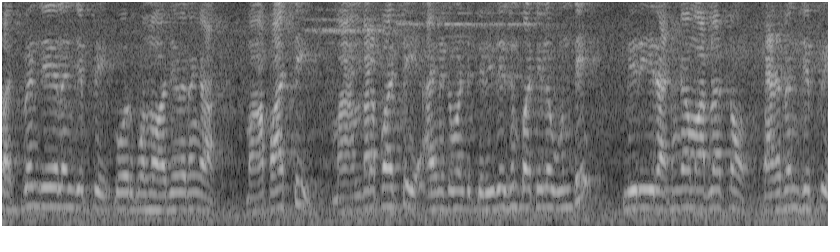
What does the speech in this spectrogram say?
సస్పెండ్ చేయాలని చెప్పి కోరుకున్నాం. అదేవిధంగా మా పార్టీ మా అందరి పార్టీ అయినటువంటి తెలుగుదేశం పార్టీలో ఉండి మీరు ఈ రకంగా మాట్లాడటం తగదని చెప్పి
